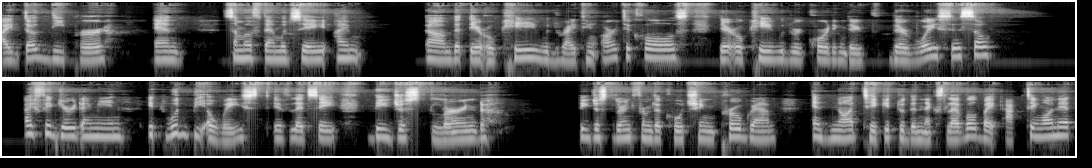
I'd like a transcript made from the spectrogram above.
i dug deeper and some of them would say i'm um, that they're okay with writing articles they're okay with recording their their voices. So i figured i mean it would be a waste if let's say they just learned they just learned from the coaching program and not take it to the next level by acting on it.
